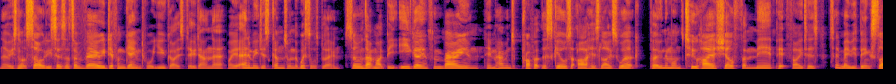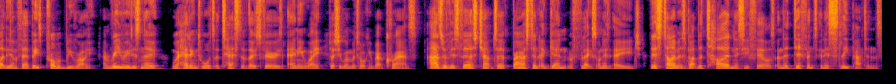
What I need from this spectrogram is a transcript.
no, he's not sold. He says that's a very different game to what you guys do down there, where your enemy just comes when the whistle's blown. Some of that might be ego from Barry and him having to prop up the skills that are his life's work, putting them on too high a shelf for mere pit fighters, so maybe he's being slightly unfair, but he's probably right. And rereaders know we're heading towards a test of those theories anyway, especially when we're talking about Khrazz. As with his first chapter, Barristan again reflects on his age. This time it's about the tiredness he feels and the difference in his sleep patterns.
